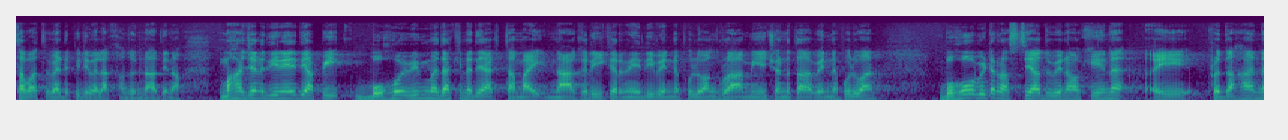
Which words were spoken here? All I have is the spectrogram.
තවත් වැඩ පිළිවෙලක් හඳුන්නා දෙනවා. මහජන දිනේදී අපි බොහෝවින්ම දකින දෙයක් තමයි නාගරීකරණයේදී වෙන්න පුළුවන් ග්‍රාමීය ජනතාව වෙන්න පුළුවන්. බොහෝ විට රස්තියාදු වෙනවා කියන ඒ ප්‍රධාන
